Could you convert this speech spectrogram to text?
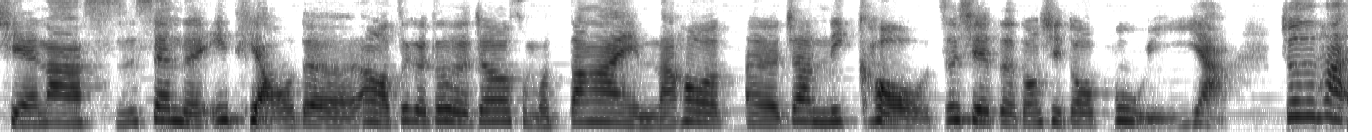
钱啊，十 cent 的一条的，然后这个这个叫什么 dime，然后呃叫 nickel，这些的东西都不一样，就是它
